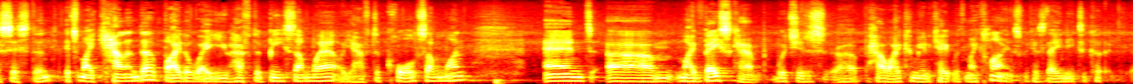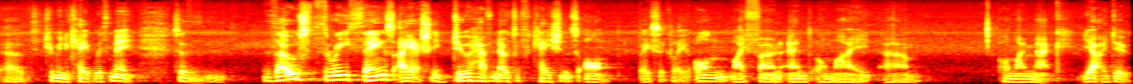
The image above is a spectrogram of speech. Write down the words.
assistant. It's my calendar. By the way, you have to be somewhere or you have to call someone. And um, my Basecamp, which is uh, how I communicate with my clients because they need to uh, communicate with me. So th- those three things I actually do have notifications on, basically on my phone and on my um, on my Mac. Yeah, I do,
